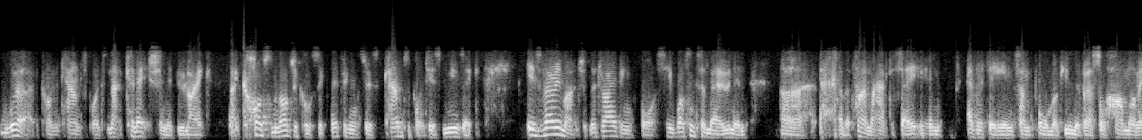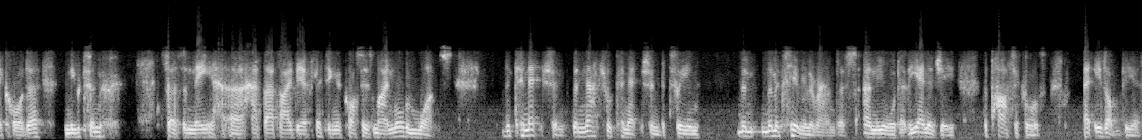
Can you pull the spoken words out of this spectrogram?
work on counterpoint and that connection, if you like, that cosmological significance of his counterpoint, his music, is very much at the driving force. He wasn't alone in, uh, at the time, I have to say, in everything in some form of universal harmonic order. Newton certainly uh, had that idea flitting across his mind more than once. The connection, the natural connection between the, the material around us and the order, the energy, the particles, uh, is obvious,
